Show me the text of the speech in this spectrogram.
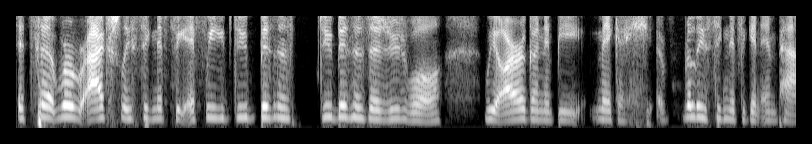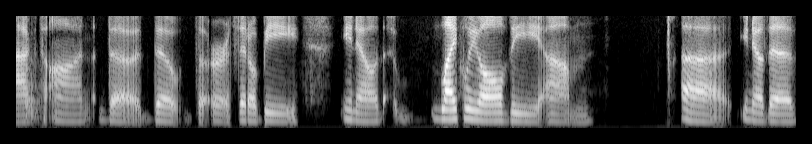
it's a we're actually significant. If we do business do business as usual, we are going to be make a, a, really significant impact on the the the Earth. It'll be, you know, likely all the um, uh, you know the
